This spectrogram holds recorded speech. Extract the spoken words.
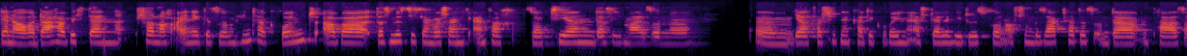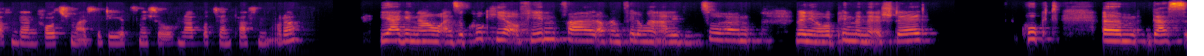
Genau, und da habe ich dann schon noch einige so im Hintergrund, aber das müsste ich dann wahrscheinlich einfach sortieren, dass ich mal so eine, ähm, ja, verschiedene Kategorien erstelle, wie du es vorhin auch schon gesagt hattest, und da ein paar Sachen dann rausschmeiße, die jetzt nicht so 100% passen, oder? Ja, genau. Also guck hier auf jeden Fall, auch Empfehlungen an alle, die zuhören, wenn ihr eure Pinwände erstellt, guckt, ähm, dass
